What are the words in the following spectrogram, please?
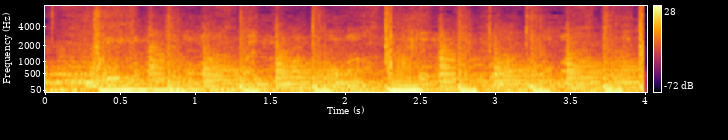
that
